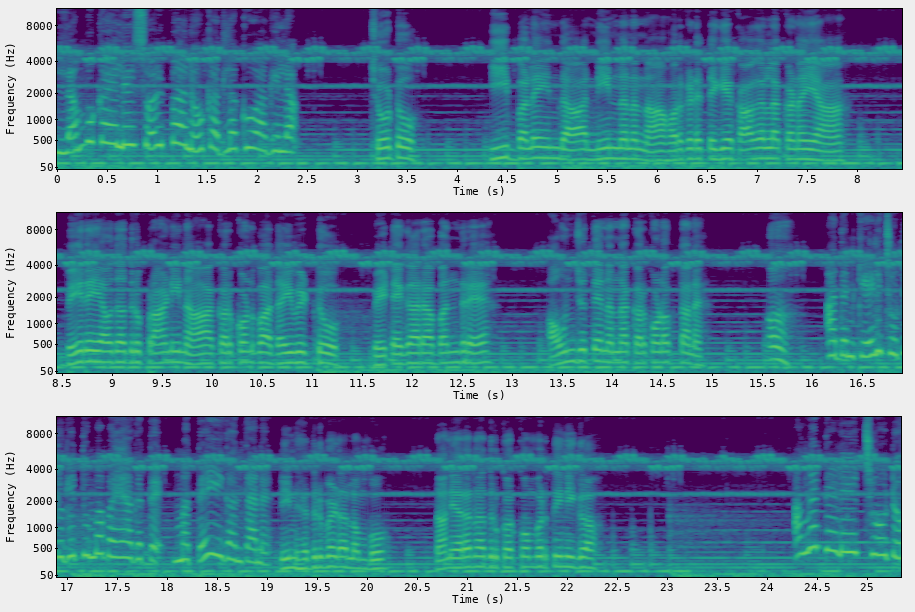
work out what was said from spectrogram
ಲಂಬು ಕೈಯಲ್ಲಿ ಸ್ವಲ್ಪನೂ ಕದ್ಲಕ್ಕೂ ಆಗಿಲ್ಲ. ಚೋಟು, ಈ ಬಲೆಯಿಂದ ನೀನ್ ನನ್ನನ್ನ ಹೊರಗಡೆ ತೆಗಿಯಕ್ಕಾಗಲ್ಲ ಕಣಯ್ಯ. ಬೇರೆ ಯಾವುದಾದ್ರೂ ಪ್ರಾಣಿನ ಕರ್ಕೊಂಡು ಬಾ ದಯವಿಟ್ಟು. ಬೇಟೆಗಾರ ಬಂದ್ರೆ ಅವನ್ ಜೊತೆ ನನ್ನ ಕರ್ಕೊಂಡೋಗ್ತಾನೆ ಅಹ್, ಅದನ್ ಕೇಳಿ ಚೋಟುಗೆ ತುಂಬಾ ಭಯ ಆಗತ್ತೆ. ಮತ್ತೆ ಈಗ ಅಂತಾನೆ ನೀನ್ ಹೆದರ್ಬೇಡ ಲಂಬು. ನಾನು ಯಾರನ್ನಾದ್ರೂ ಕರ್ಕೊಂಬರ್ತೀನಿ ಈಗ. ಹಂಗಂತೇಳಿ ಚೋಟು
